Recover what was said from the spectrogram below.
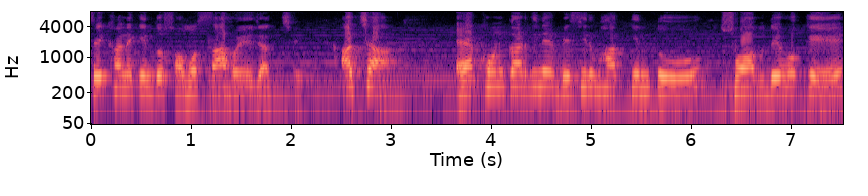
সেখানে কিন্তু সমস্যা হয়ে যাচ্ছে। আচ্ছা এখনকার দিনের বেশিরভাগ কিন্তু সব দেহকে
